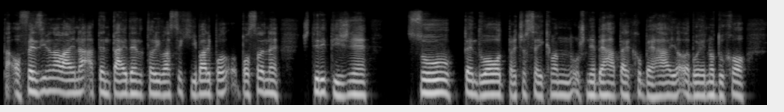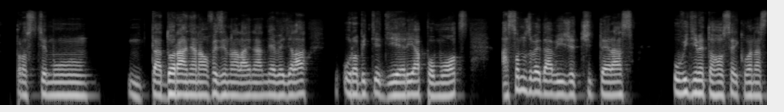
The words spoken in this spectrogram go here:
tá ofenzívna lajna a ten tight end, ktorý vlastne chýbali po, posledné 4 týždne, sú ten dôvod, prečo Saquon už nebehá tak, ako behá, lebo jednoducho proste mu tá doráňaná ofenzívna lajna nevedela urobiť tie diery a pomôcť. A som zvedavý, že či teraz uvidíme toho Saquona z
